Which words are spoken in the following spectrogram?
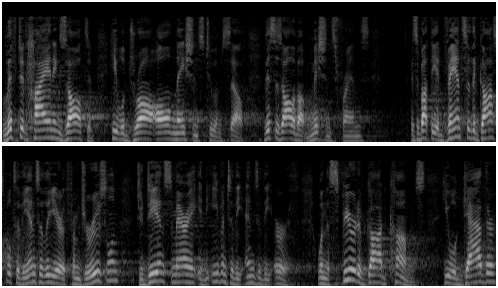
lifted high and exalted. He will draw all nations to himself. This is all about missions, friends. It's about the advance of the gospel to the ends of the earth, from Jerusalem, Judea, and Samaria, and even to the ends of the earth. When the Spirit of God comes, He will gather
